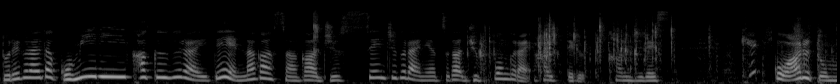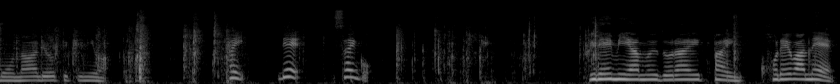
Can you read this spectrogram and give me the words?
どれぐらいだ？5ミリ角ぐらいで長さが1 0センチぐらいのやつが10本ぐらい入ってる感じです。結構あると思うな量的には。はい。で最後。プレミアムドライパイン。これはね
